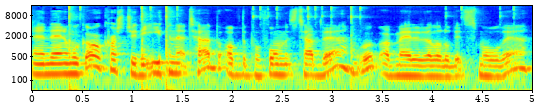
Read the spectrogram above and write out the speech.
And then we'll go across to the Ethernet tab of the performance tab there. Whoop, I've made it a little bit small there.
